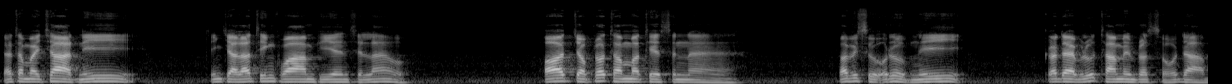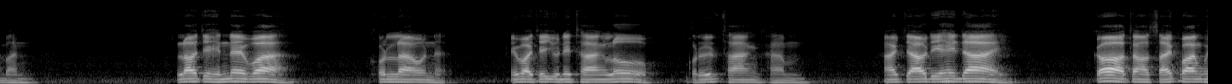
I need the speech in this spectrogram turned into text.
และธรรมชาตินี้ จึงจะละทิ้งความเพียรเสร็จแล้วพอจบพระธรรมเทศนา พระภิกษุรูปนี้ ก็ได้บรรลุธรรมเป็นประโสดาบัน เราจะเห็นได้ว่า คนเราเนะ่ะไม่ว่าจะอยู่ในทางโลกหรือทางธรรม หากจะเอาดีให้ได้ ก็ต้องอาศัยความข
